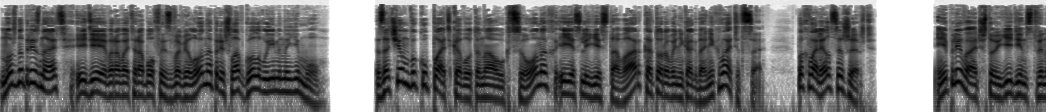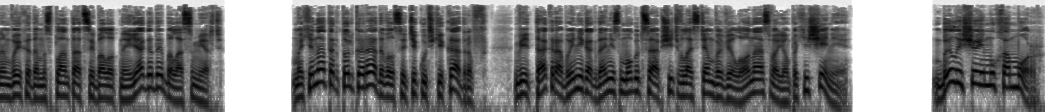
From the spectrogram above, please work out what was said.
Нужно признать, идея воровать рабов из Вавилона пришла в голову именно ему. Зачем выкупать кого-то на аукционах, если есть товар, которого никогда не хватится? похвалялся жертв. И плевать, что единственным выходом из плантации болотной ягоды была смерть. Махинатор только радовался текучке кадров, ведь так рабы никогда не смогут сообщить властям Вавилона о своем похищении. Был еще и Мухомор,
